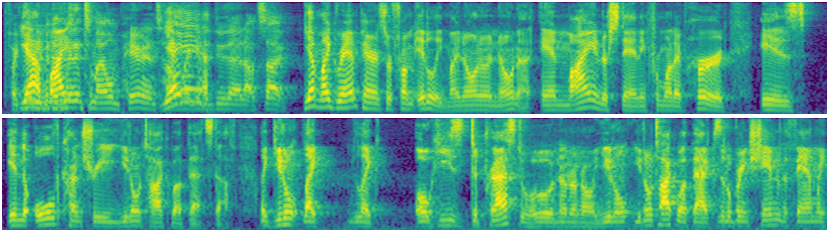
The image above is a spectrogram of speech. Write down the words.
If I can't Yeah, even my- admit it to my own parents, how Yeah, am I yeah, going to do that outside? Yeah, my grandparents are from Italy, my Nonno and Nonna. And my understanding from what I've heard is in the old country, you don't talk about that stuff. Like you don't like like oh he's depressed. Oh, oh no no no you don't you don't talk about that because it'll bring shame to the family.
